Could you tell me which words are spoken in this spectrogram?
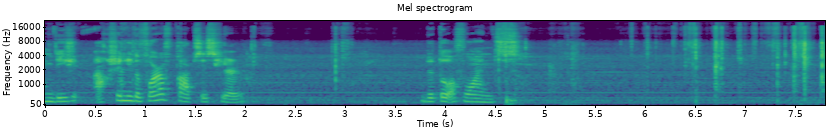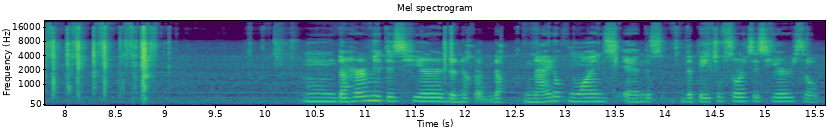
Hindi, actually, the Four of Cups is here. The Two of Wands. Mm, the Hermit is here, the, the Knight of Wands, and the, the Page of Swords is here. So,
